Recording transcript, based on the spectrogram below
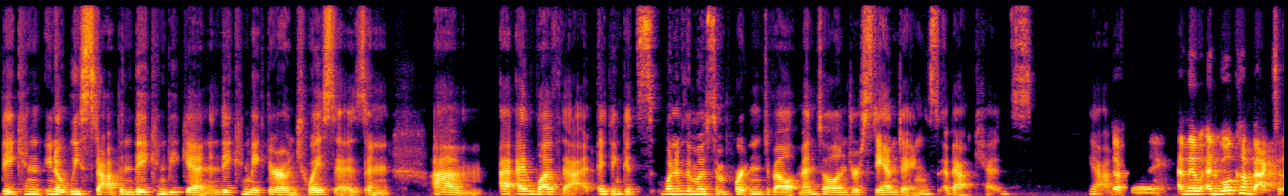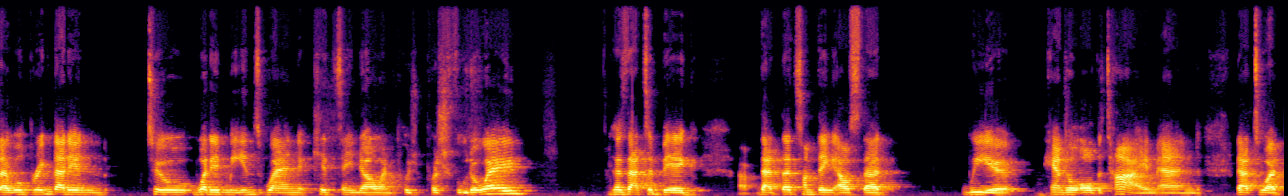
they can you know we stop and they can begin and they can make their own choices. And um, I, I love that. I think it's one of the most important developmental understandings about kids. Yeah. Definitely. And then and we'll come back to that. We'll bring that in to what it means when kids say no and push push food away because that's a big uh, that that's something else that we handle all the time. And that's what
